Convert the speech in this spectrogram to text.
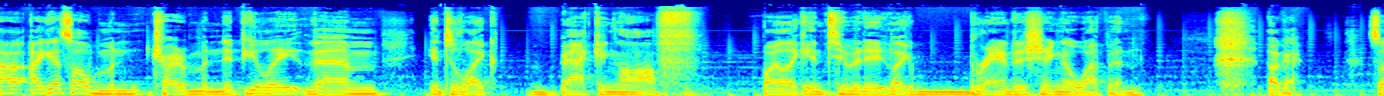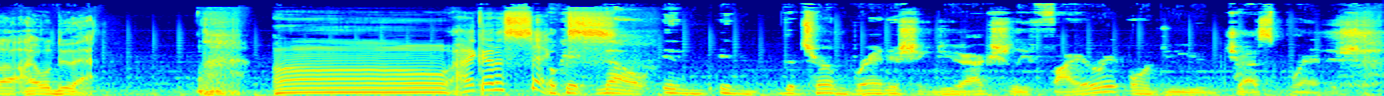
I, I guess I'll man- try to manipulate them into like backing off by like intimidate, like brandishing a weapon. Okay, so I will do that. Oh, I got a six. Okay, now in in the term brandishing, do you actually fire it or do you just brandish? it?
